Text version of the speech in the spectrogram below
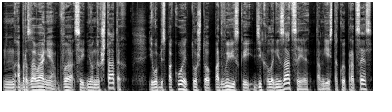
образования в Соединенных Штатах. Его беспокоит то, что под вывеской деколонизации, там есть такой процесс,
